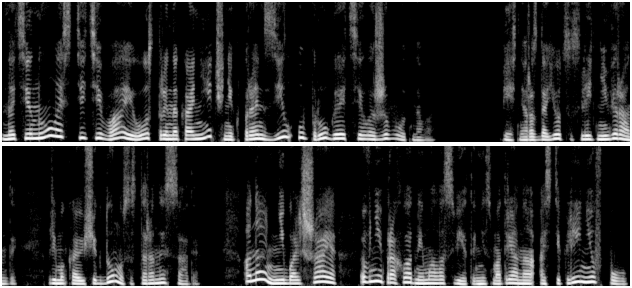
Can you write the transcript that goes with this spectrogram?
Натянулась тетива, и острый наконечник пронзил упругое тело животного. Песня раздается с летней веранды, примыкающей к дому со стороны сада. Она небольшая, в ней прохладно и мало света, несмотря на остекление в пол.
